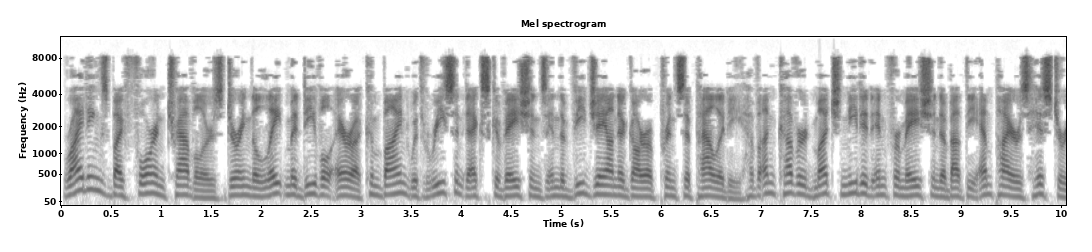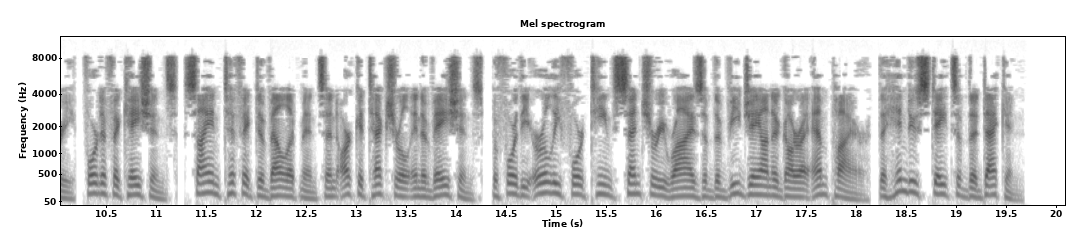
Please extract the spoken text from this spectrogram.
Writings by foreign travelers during the late medieval era combined with recent excavations in the Vijayanagara Principality have uncovered much needed information about the empire's history, fortifications, scientific developments, and architectural innovations. Before the early 14th century rise of the Vijayanagara Empire, the Hindu states of the Deccan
